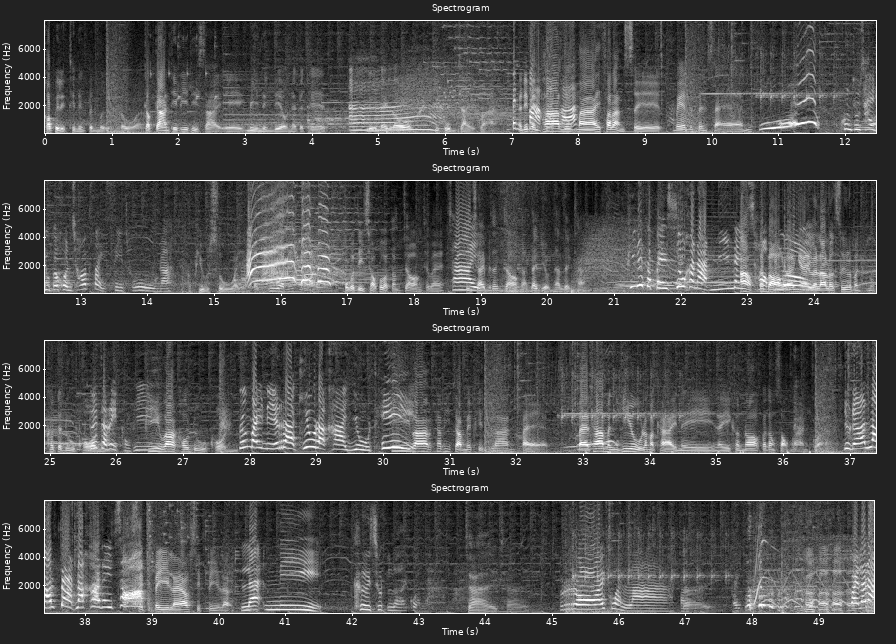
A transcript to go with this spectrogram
เขาผลิตทีหนึ่งเป็นหมื่นตัว กับการที่พี่ดีไซน์เองมีหนึ่งเดียวในประเทศ หรือในโลกที่ภูมิใจกว่าเป็นอันนี้เป็นปากผ้าเหรอคะลูกไม้ฝรั่งเศส เมตรเป็นแสนโอ้คุณชูชัยดูเป็นคนชอบใส่ซีทรูนะ ก็ผิวสวยต้องทั่วนิดหน่อยปกติช็อปเขาบอกต้องจองใช่ไหมใช่คุณชัยไม่ต้องจองค่ะได้เดี๋ยวนั้นเลยค่ะ พี่ได้สเปเชียลขนาดนี้ในอ้าวช็ก็อปบอกเลแล้วไงยเวลาเราซื้อแล้วมันเขาจะดูคนด้วยจริตของพี่ พี่ว่าเขาดูคน ซึ่งใบนี้ราคิวราคาอยู่ที่ พี่ว่าถ้าพี่จำไม่ผิดล้านแปดแต่ถ้ามันหิ้วแล้วมาขายในในข้างนอกก็ต้อง2ล้านกว่าอยู่นะล้านแปดราคาในช็อป10ปีแล้ว10ปีแล้ว และนี่คือชุดร้อยกว่าล้านใช่ใช่ร้อยกว่าล้าน ใช่ ไปแล้วนะ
